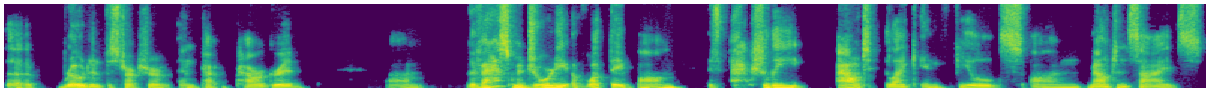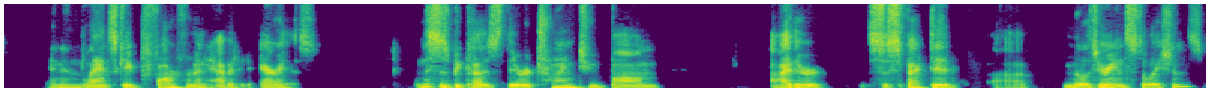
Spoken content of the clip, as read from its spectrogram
the road infrastructure and power grid, um, the vast majority of what they bomb is actually out like in fields on mountainsides and in landscape far from inhabited areas. And this is because they're trying to bomb either suspected uh, military installations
